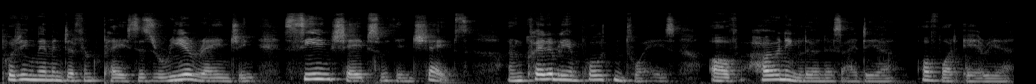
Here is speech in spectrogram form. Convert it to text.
putting them in different places, rearranging, seeing shapes within shapes are incredibly important ways of honing learners' idea of what area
